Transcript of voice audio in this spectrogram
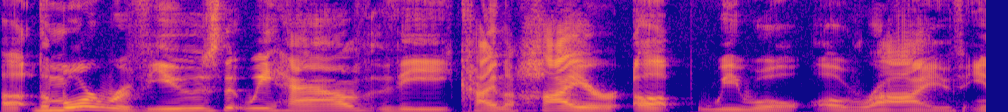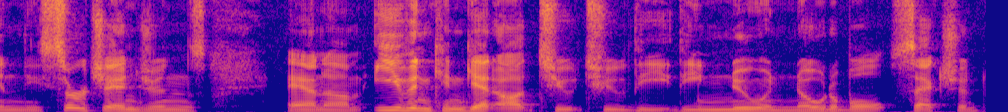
uh, the more reviews that we have, the kind of higher up we will arrive in the search engines. And um, even can get up to to the the new and notable section.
